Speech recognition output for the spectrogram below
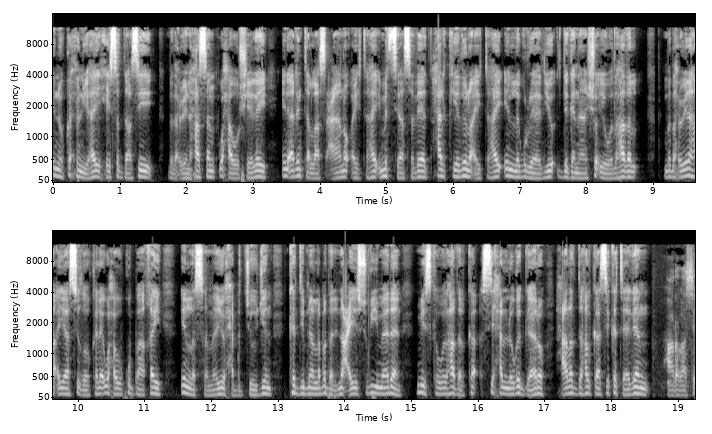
inuu ka xun yahay xiisaddaasi madaxweyne xasan waxa uu sheegay in arrinta laascaano ay tahay mid siyaasadeed xalkeeduna ay tahay in lagu raadiyo deganaansho iyo wadahadal. Madaxweynaha ayaa sidoo kale waxa uu ku baaqay in la sameeyo xabad joojin kadibna labada dhinac ay isugu yimaadaan miiska wadahadalka si xal looga gaaro xaaladda halkaasi ka taagan. Waxaan rabaa si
